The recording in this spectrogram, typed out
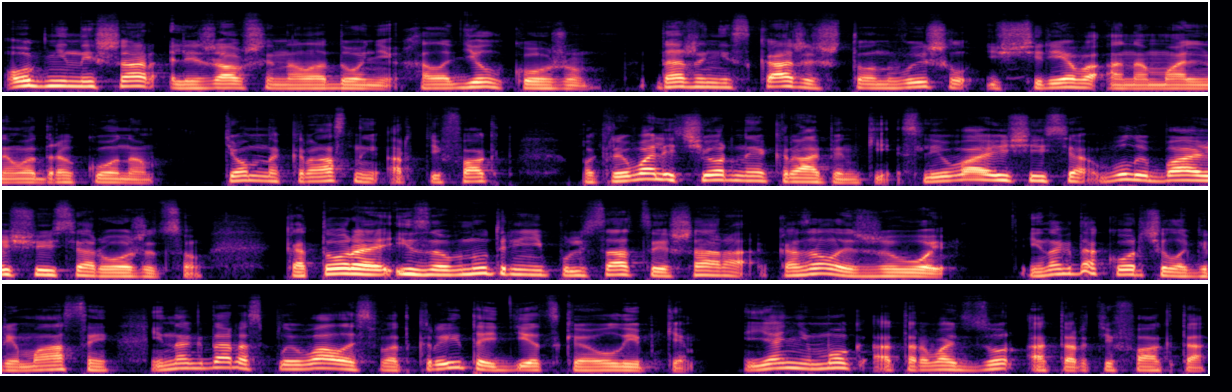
Огненный шар, лежавший на ладони, холодил кожу. Даже не скажешь, что он вышел из чрева аномального дракона. Темно-красный артефакт покрывали черные крапинки, сливающиеся в улыбающуюся рожицу, которая из-за внутренней пульсации шара казалась живой. Иногда корчила гримасы, иногда расплывалась в открытой детской улыбке. Я не мог оторвать взор от артефакта,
